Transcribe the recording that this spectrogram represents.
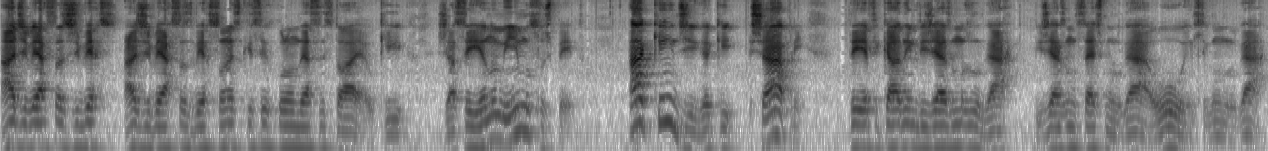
há diversas, divers, as diversas versões que circulam dessa história, o que já seria no mínimo suspeito. Há quem diga que Chaplin teria ficado em 20 lugar, 27 lugar ou em segundo lugar.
